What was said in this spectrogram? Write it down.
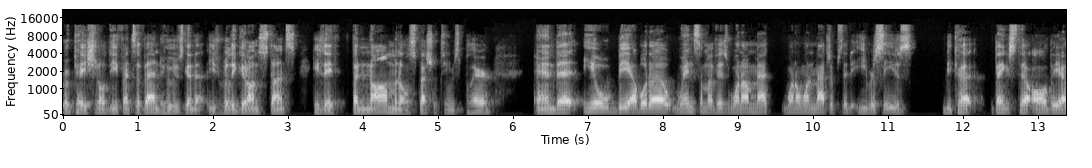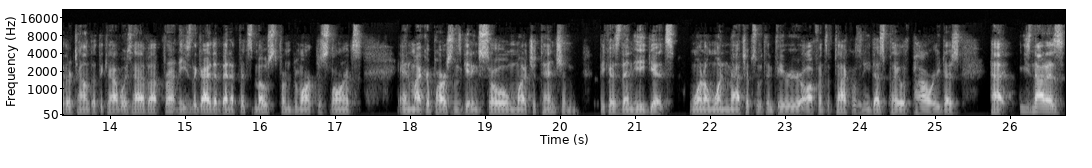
rotational defensive end who's gonna he's really good on stunts. He's a phenomenal special teams player. And that he'll be able to win some of his one-on match one-on-one matchups that he receives because thanks to all the other talent that the Cowboys have up front. He's the guy that benefits most from Demarcus Lawrence and Micah Parsons getting so much attention because then he gets one-on-one matchups with inferior offensive tackles and he does play with power. He does have he's not as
